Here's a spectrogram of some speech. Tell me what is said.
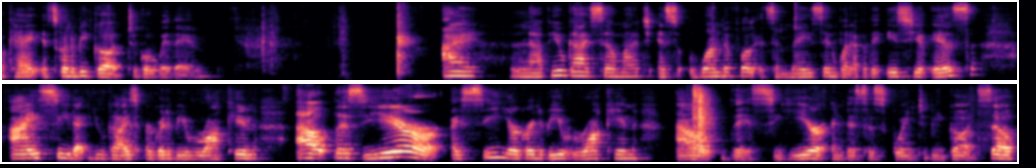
Okay. It's going to be good to go within. I Love you guys so much. It's wonderful. It's amazing. Whatever the issue is, I see that you guys are going to be rocking out this year. I see you're going to be rocking out this year and this is going to be good. So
